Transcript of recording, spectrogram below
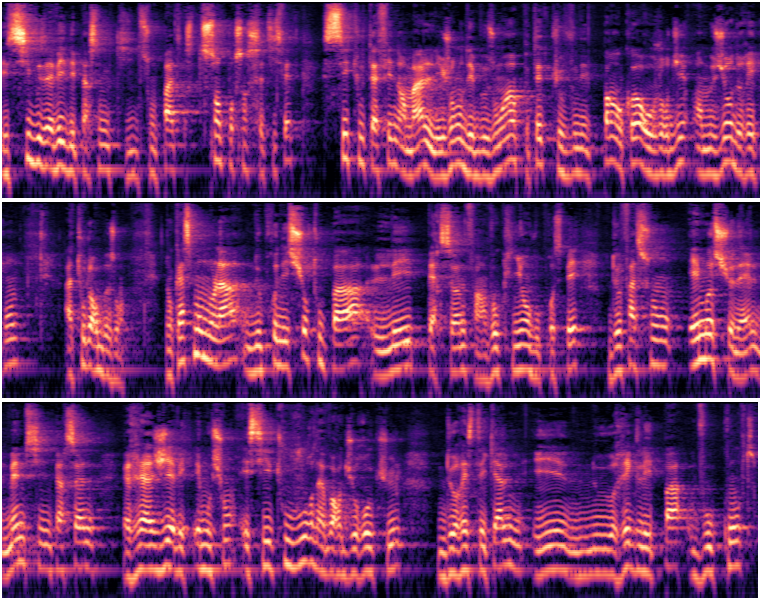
et si vous avez des personnes qui ne sont pas 100% satisfaites, c'est tout à fait normal. Les gens ont des besoins. Peut-être que vous n'êtes pas encore aujourd'hui en mesure de répondre à tous leurs besoins. Donc à ce moment-là, ne prenez surtout pas les personnes, enfin vos clients, vos prospects, de façon émotionnelle. Même si une personne réagit avec émotion, essayez toujours d'avoir du recul, de rester calme et ne réglez pas vos comptes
